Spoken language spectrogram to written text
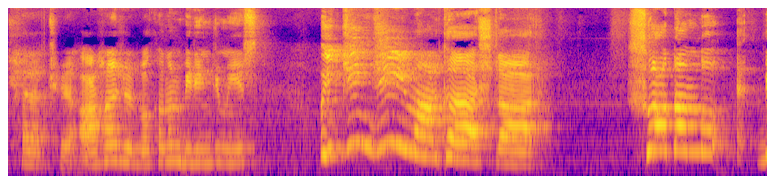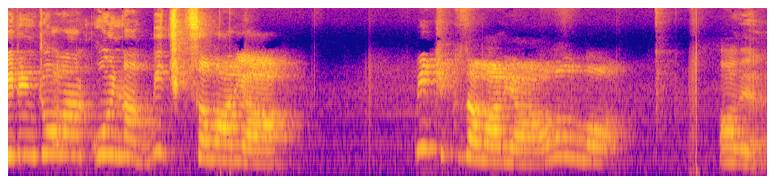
kelepçe. Arkadaşlar bakalım birinci miyiz? İkinciyim arkadaşlar. Şu adam da birinci olan oyuna bir çıksa var ya. Bir çıksa var ya valla. Abi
